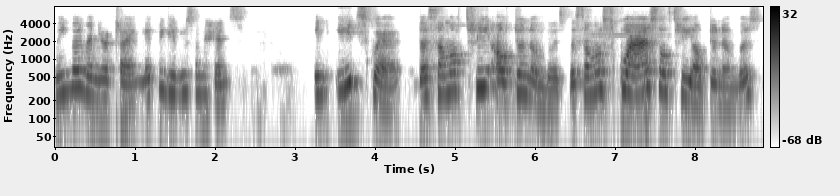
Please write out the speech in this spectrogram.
Meanwhile, when you're trying, let me give you some hints. In each square, the sum of three outer numbers, the sum of squares of three outer numbers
